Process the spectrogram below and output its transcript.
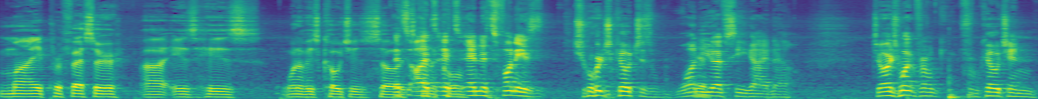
my professor uh, is his one of his coaches, so It's, it's, it's, cool. it's, and it's funny is George coaches one Yeah. UFC guy now. George went from from coaching.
